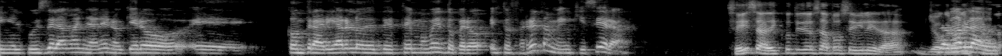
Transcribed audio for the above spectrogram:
en el push de la mañana y no quiero eh, contrariarlo desde este momento, pero Héctor Ferrer también quisiera. Sí, se ha discutido esa posibilidad. Yo ¿Lo han hablado?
